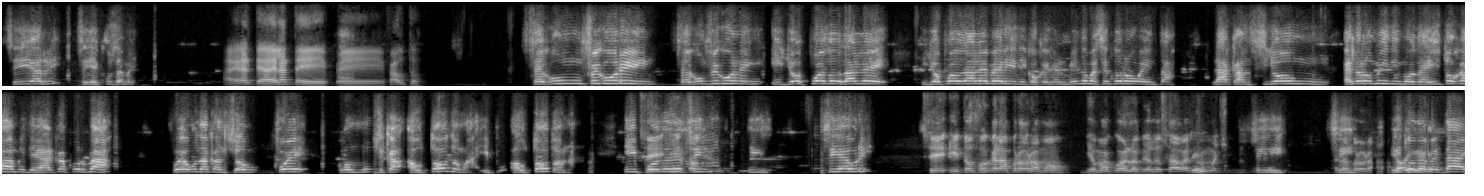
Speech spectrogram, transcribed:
Sí, Harry, sí, escúchame. Adelante, adelante, eh, Fausto. Según Figurín, según Figurín, y yo puedo darle, y yo puedo darle verídico que en el 1990 la canción es de lo mínimo de Ito Gami de Arca por Ba fue una canción, fue con música autónoma y autótona. Y puede decir, sí, Eury, Sí, Ito fue que la programó. Yo me acuerdo que él usaba el sí, Sí, sí. Ito de verdad,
